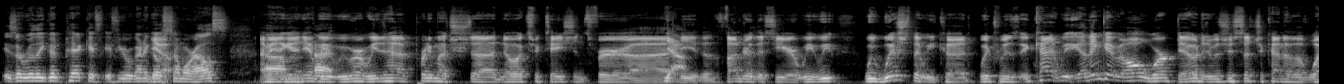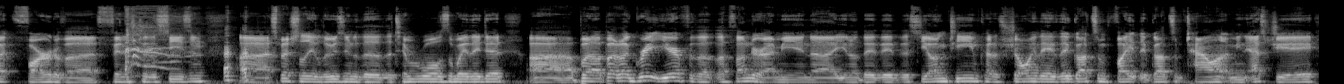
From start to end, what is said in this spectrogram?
is a really good pick if, if you were going to go Yeah. somewhere else. I mean, Um, again, yeah, uh, we, we were we didn't have pretty much uh, no expectations for uh, Yeah. the, the Thunder this year. We we we wish that we could, which was it kind of. We, I think it all worked out. It was just such a kind of a wet fart of a finish to the season, uh, especially losing to the, the Timberwolves the way they did. Uh, but but a great year for the, the Thunder. I mean, uh, you know, they, they this young team kind of showing they they've got some fight, they've got some talent. I mean, SGA,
